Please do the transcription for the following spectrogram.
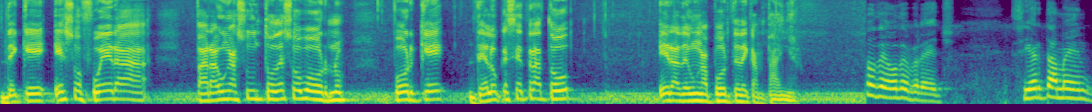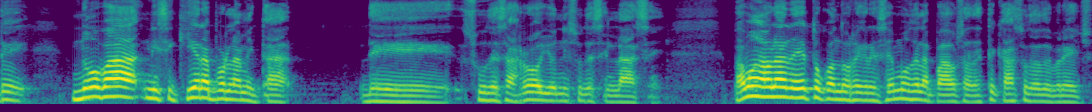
de que eso fuera para un asunto de soborno porque de lo que se trató era de un aporte de campaña. de Odebrecht ciertamente no va ni siquiera por la mitad de su desarrollo ni su desenlace. Vamos a hablar de esto cuando regresemos de la pausa, de este caso de Odebrecht.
